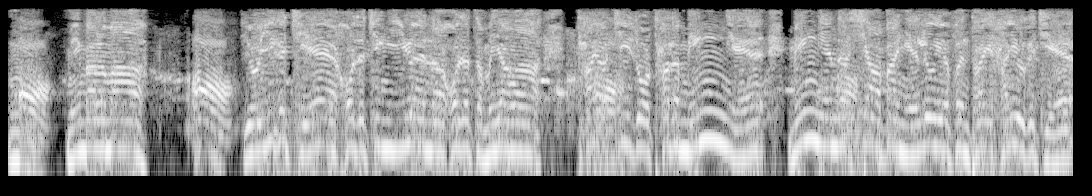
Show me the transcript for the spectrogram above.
嗯，哦。明白了吗？哦。有一个结或者进医院呢，或者怎么样啊？她要哦记住，她的明年明年的下半年六月份，她还有个结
